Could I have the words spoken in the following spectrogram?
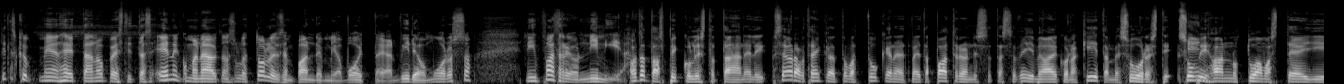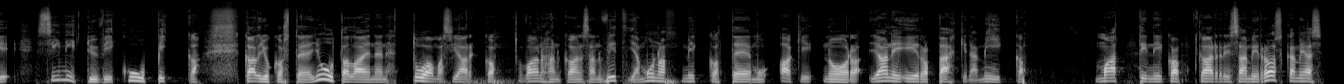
Pitäisikö meidän heittää nopeasti tässä, ennen kuin mä näytän sulle todellisen pandemian voittajan videon muodossa, niin Patreon-nimiä. Otetaan pikkulista tähän. Eli seuraavat henkilöt ovat tukeneet meitä Patreonissa tässä viime aikoina. Kiitämme suuresti Suvi Hannu, Tuomas TJ, Sinityvi, Kuupikka, Kaljukosta ja Juutalainen, Tuomas Jarkko, Vanhan kansan Vit ja Muna, Mikko, Teemu, Aki, Noora, Jani, Iiro, Pähkinä, Miikka, Matti, Niko, Karri, Sami, Roskamies.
